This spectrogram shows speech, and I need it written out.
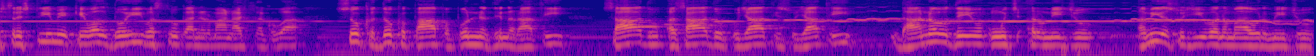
सृष्टि में केवल दो ही वस्तु का निर्माण आज तक हुआ। सुख, दुख, पाप, पुण्य, दिन, राति। साधु, असाधु कुजाति सुजाति। दानव, देव, ऊंच, अरु, नीचु। अमीय सुजीवन मीचु।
